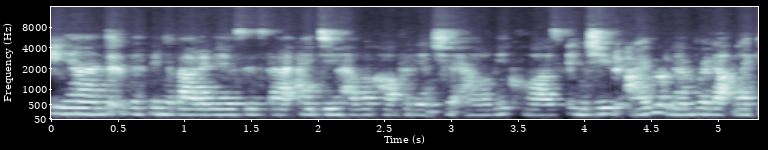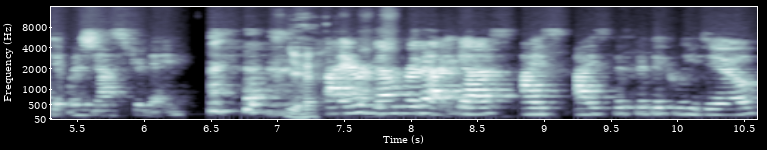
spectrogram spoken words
And the thing about it is, is that I do have a confidentiality clause. And Jude, I remember that like it was yesterday. yeah. I remember that. Yes, I, I specifically do.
